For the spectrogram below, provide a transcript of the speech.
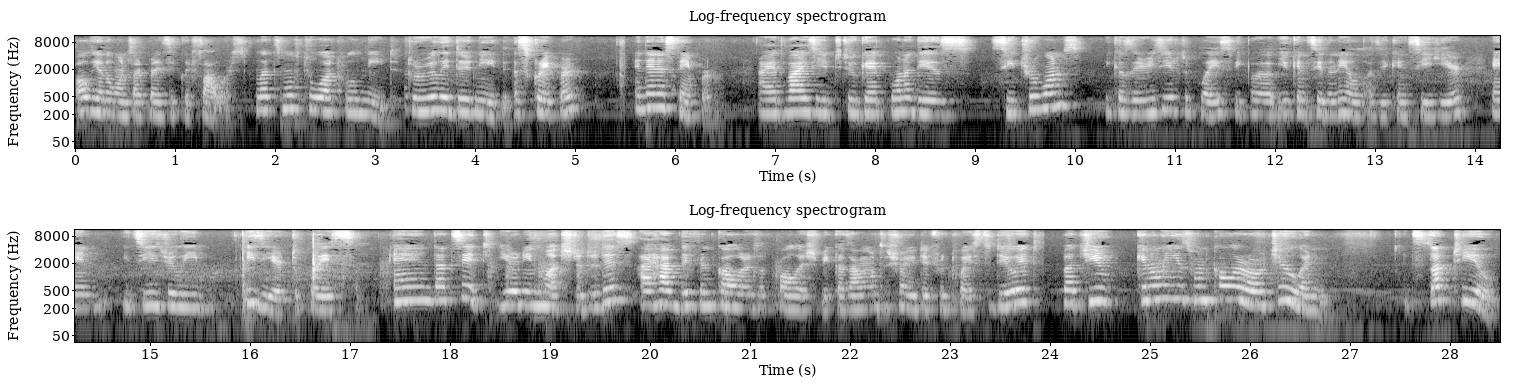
All the other ones are basically flowers. Let's move to what we'll need. We really do need a scraper and then a stamper. I advise you to get one of these see-through ones because they're easier to place because uh, you can see the nail as you can see here and it's usually easier to place and that's it. You don't need much to do this. I have different colors of polish because i want to show you different ways to do it but you can only use one color or two and it's up to you.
